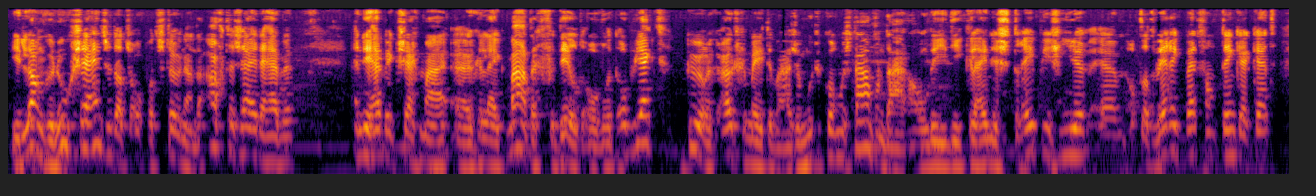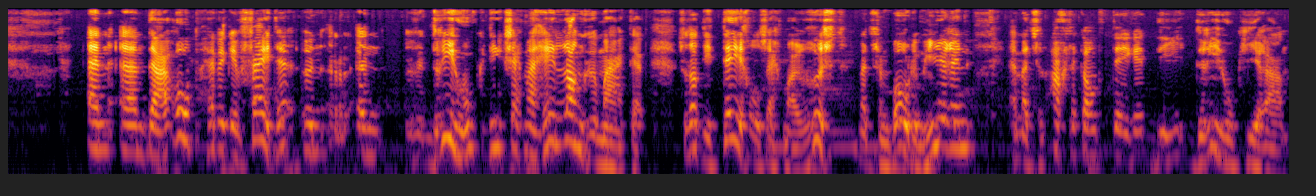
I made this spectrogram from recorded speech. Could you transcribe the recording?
Die lang genoeg zijn, zodat ze ook wat steun aan de achterzijde hebben. En die heb ik zeg maar uh, gelijkmatig verdeeld over het object. Keurig uitgemeten waar ze moeten komen staan. Vandaar al die, die kleine streepjes hier uh, op dat werkbed van Tinkercad. En uh, daarop heb ik in feite een, een driehoek die ik zeg maar heel lang gemaakt heb. Zodat die tegel zeg maar rust met zijn bodem hierin en met zijn achterkant tegen die driehoek hieraan.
